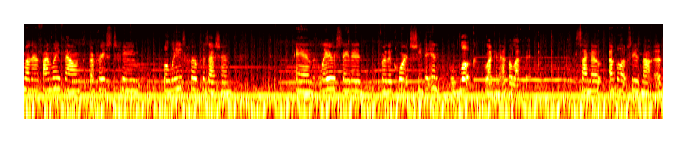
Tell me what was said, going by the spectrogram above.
Mother finally found a priest who believed her possession and later stated for the court she didn't look like an epileptic. Side note, epilepsy is not a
